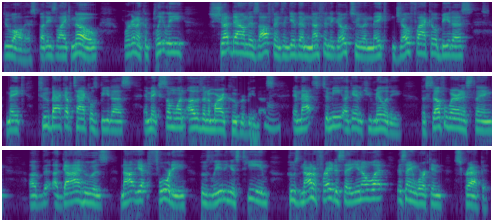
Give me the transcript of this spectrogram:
do all this. But he's like, no, we're going to completely shut down this offense and give them nothing to go to, and make Joe Flacco beat us, make two backup tackles beat us, and make someone other than Amari Cooper beat us. Right. And that's to me again humility, the self awareness thing of the, a guy who is not yet 40, who's leading his team, who's not afraid to say, you know what, this ain't working, scrap it.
